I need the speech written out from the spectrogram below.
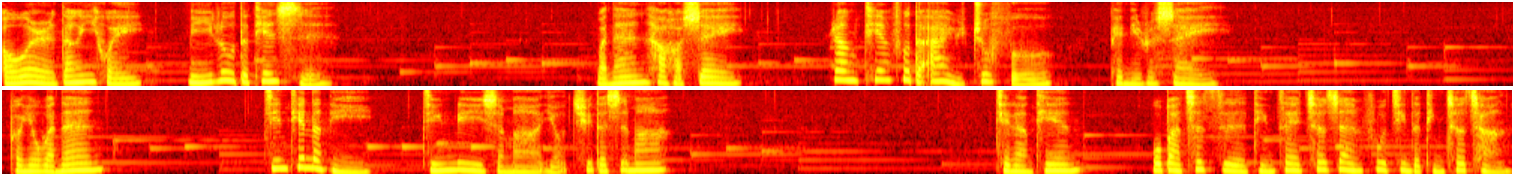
偶尔当一回迷路的天使。晚安，好好睡，让天父的爱与祝福陪你入睡。朋友，晚安。今天的你经历什么有趣的事吗？前两天，我把车子停在车站附近的停车场，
